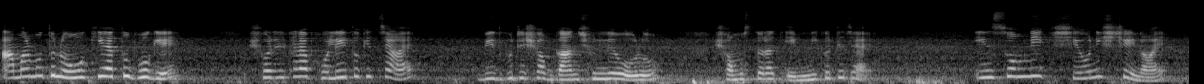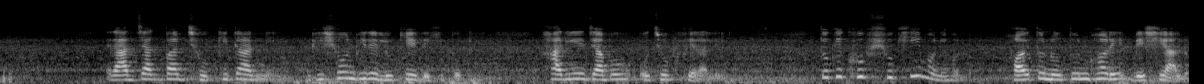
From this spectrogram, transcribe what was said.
আমার মতো ও কি এত ভোগে? শরীর খারাপ হলেই তোকে চায়? বিদঘুটে সব গান শুনলে ওরও সমস্ত রাত এমনি কেটে যায়। ইনসোমনিক সেও নিশ্চয়ই নয়। রাত জাগবার ঝক্কিটা আর নেই। ভীষণ ভিড়ে লুকিয়ে দেখি তোকে। হারিয়ে যাব ও চোখ ফেরালেই তোকে খুব সুখী মনে হলো। হয়তো নতুন ঘরে বেশি আলো।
